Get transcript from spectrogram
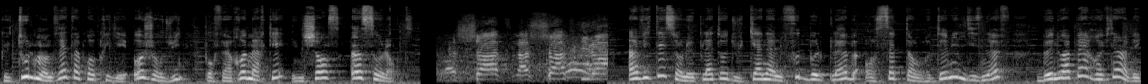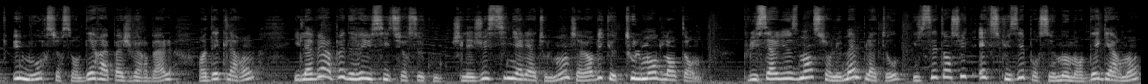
que tout le monde s'est approprié aujourd'hui pour faire remarquer une chance insolente. La chatte, la chatte Invité sur le plateau du Canal Football Club en septembre 2019, Benoît Père revient avec humour sur son dérapage verbal en déclarant Il avait un peu de réussite sur ce coup. Je l'ai juste signalé à tout le monde, j'avais envie que tout le monde l'entende. Plus sérieusement, sur le même plateau, il s'est ensuite excusé pour ce moment d'égarement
